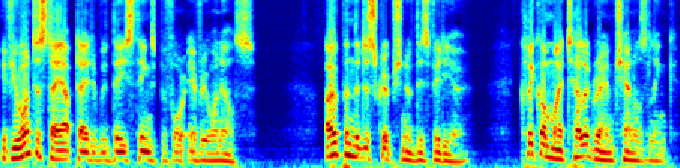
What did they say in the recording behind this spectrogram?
If you want to stay updated with these things before everyone else, open the description of this video, click on my Telegram channel's link,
